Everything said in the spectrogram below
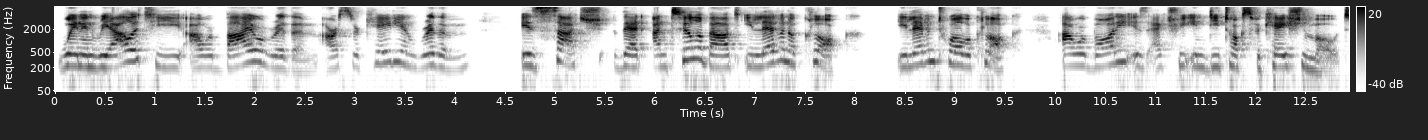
when in reality our biorhythm our circadian rhythm is such that until about 11 o'clock 11 12 o'clock our body is actually in detoxification mode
